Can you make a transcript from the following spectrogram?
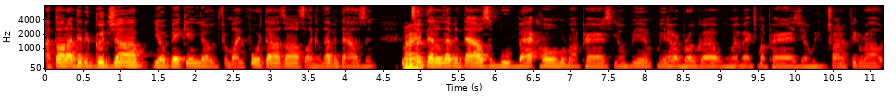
I thought I did a good job, you know, making, you know, from like 4,000 ounces to like 11,000. Right. Took that 11,000, moved back home with my parents. You know, me and, me and her broke up. We went back to my parents. You know, we were trying to figure out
